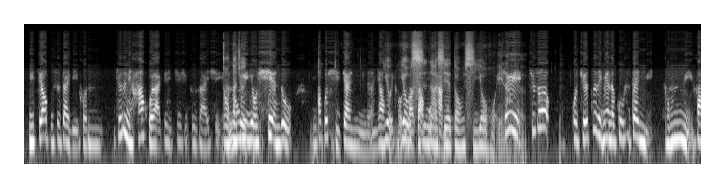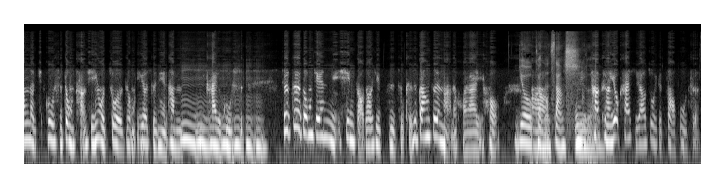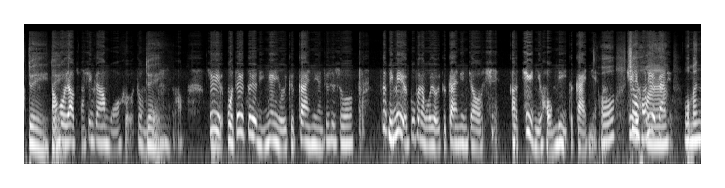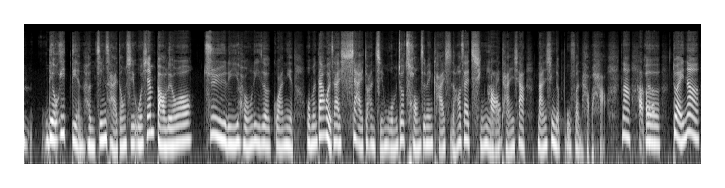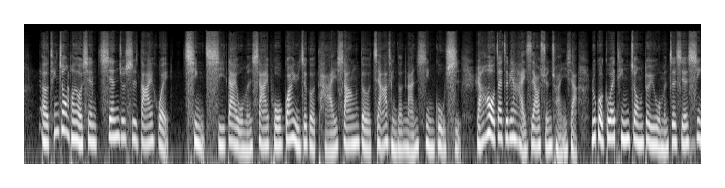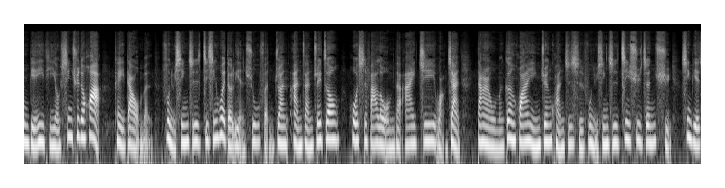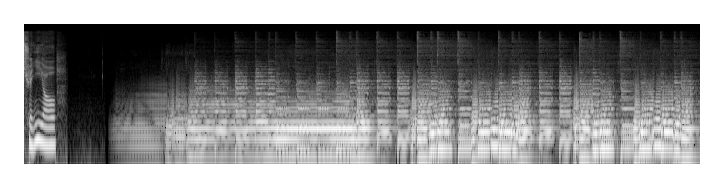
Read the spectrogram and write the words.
你只要不是在离婚，就是你他回来跟你继续住在一起，很容易又陷入，包括许嫁女人要回头又是那些东西又回来。所以就说，我觉得这里面的故事，在女从女方的故事这种长期，因为我做了这种一二十年他们离开的故事，嗯嗯，就是这中间女性找到一些自主，可是当这个男的回来以后。又可能丧失了，他可能又开始要做一个照顾者，对，然后要重新跟他磨合这种故事哈。所以我这这个里面有一个概念，就是说，这里面有一部分呢，我有一个概念叫距呃距离红利的概念哦。距离红利的概念，我们留一点很精彩的东西，我先保留哦。距离红利这个观念，我们待会在下一段节目，我们就从这边开始，然后再请你来谈一下男性的部分，好不好？那呃，对，那呃，听众朋友先先就是待会，请期待我们下一波关于这个台商的家庭的男性故事。然后在这边还是要宣传一下，如果各位听众对于我们这些性别议题有兴趣的话。可以到我们妇女新知基金会的脸书粉专按赞追踪，或是发了我们的 IG 网站。当然，我们更欢迎捐款支持妇女新知，继续争取性别权益哦。Thank you.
